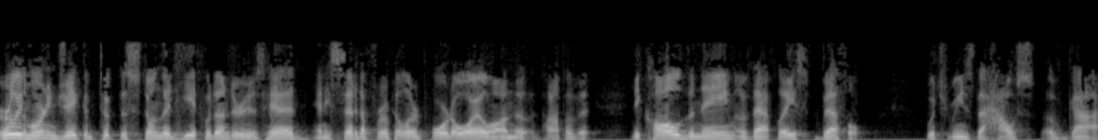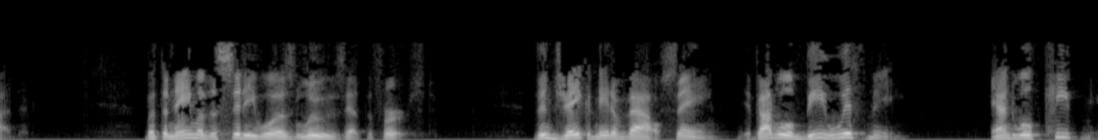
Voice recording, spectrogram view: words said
Early in the morning, Jacob took the stone that he had put under his head, and he set it up for a pillar, and poured oil on the top of it. And he called the name of that place Bethel, which means the house of God. But the name of the city was Luz at the first. Then Jacob made a vow, saying, If God will be with me and will keep me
